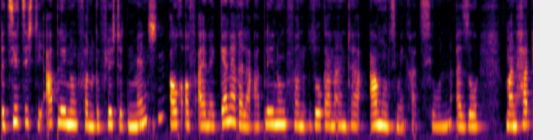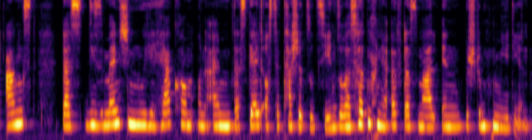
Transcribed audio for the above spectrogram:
bezieht sich die Ablehnung von geflüchteten Menschen auch auf eine generelle Ablehnung von sogenannter Armutsmigration. Also man hat Angst, dass diese Menschen nur hierher kommen, um einem das Geld aus der Tasche zu ziehen. Sowas hört man ja öfters mal in bestimmten Medien.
